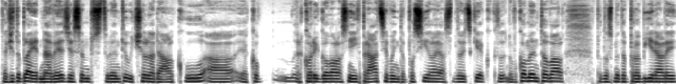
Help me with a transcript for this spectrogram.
Takže to byla jedna věc, že jsem studenty učil na dálku a jako korigoval vlastně jejich práci, oni to posílali, já jsem to vždycky jako komentoval, potom jsme to probírali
